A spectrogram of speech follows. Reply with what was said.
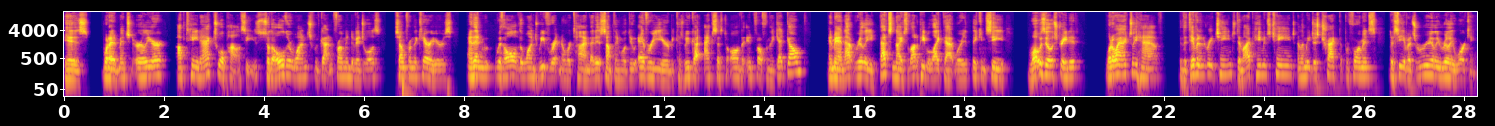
is what I had mentioned earlier, obtain actual policies. So the older ones we've gotten from individuals, some from the carriers, and then with all of the ones we've written over time, that is something we'll do every year because we've got access to all the info from the get go. And man, that really, that's nice. A lot of people like that where they can see what was illustrated, what do I actually have, did the dividend rate change, did my payments change, and let me just track the performance to see if it's really, really working.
